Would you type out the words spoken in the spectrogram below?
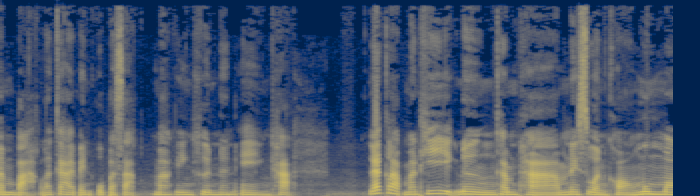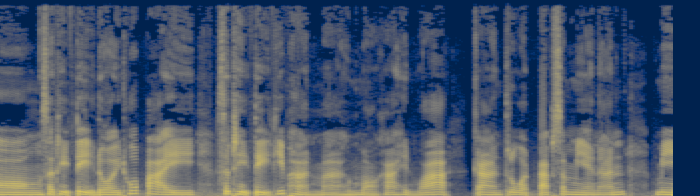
ลำบากและกลายเป็นอุปสรรคมากยิ่งขึ้นนั่นเองค่ะ และกลับมาที่อีกหนึ่งคำถามในส่วนของมุมมอง สถิติโดยทั่วไปสถิติที่ผ่านมาคุณหมอคะเห็นว่าการตรวจแป๊บสเมียนั้น มี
